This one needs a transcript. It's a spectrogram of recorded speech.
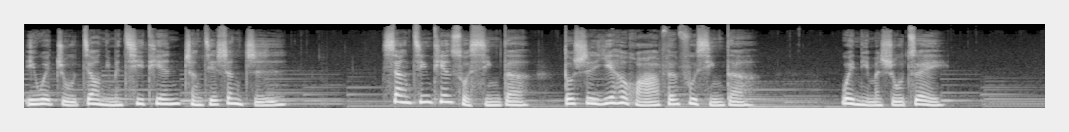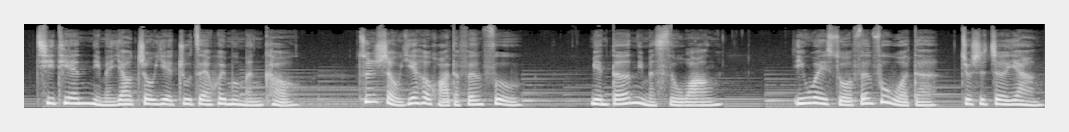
因为主叫你们七天承接圣职，像今天所行的，都是耶和华吩咐行的，为你们赎罪。七天，你们要昼夜住在会幕门口，遵守耶和华的吩咐，免得你们死亡。因为所吩咐我的就是这样。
